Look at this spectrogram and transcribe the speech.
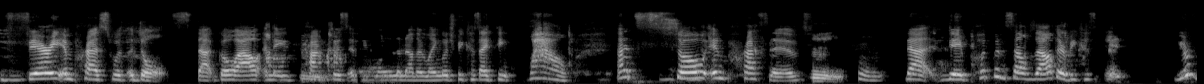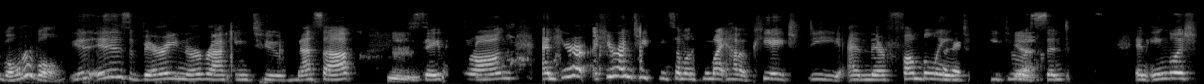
very impressed with adults that go out and they mm. practice and they learn another language because I think, wow, that's so impressive mm. that they put themselves out there because it's you're vulnerable. it is very nerve wracking to mess up, mm. say things wrong. And here, here I'm teaching someone who might have a PhD and they're fumbling right. to read through yeah. a sentence in English.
